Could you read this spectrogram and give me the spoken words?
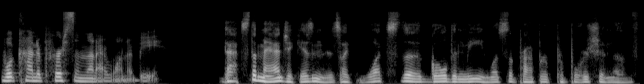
What kind of person that I want to be. That's the magic, isn't it? It's like, what's the golden mean? What's the proper proportion of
